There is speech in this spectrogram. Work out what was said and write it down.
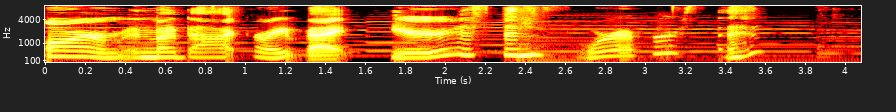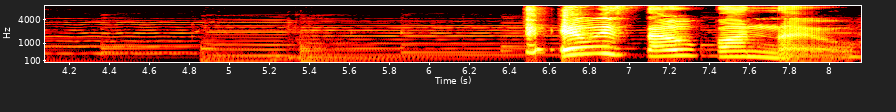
arm in my back, right back here, has been sore ever since. It was so fun though.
